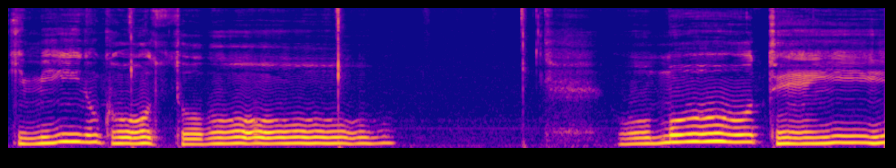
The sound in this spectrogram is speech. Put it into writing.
君のことを思っている。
